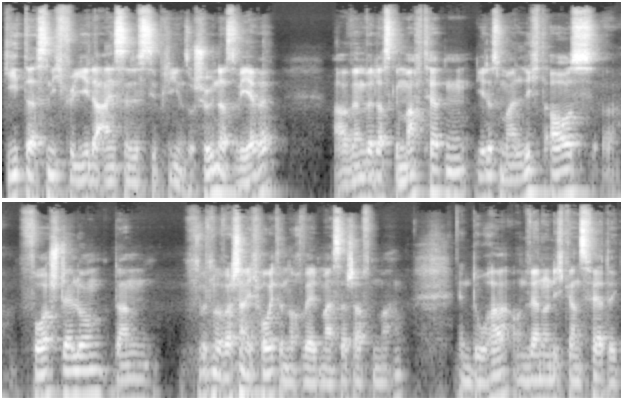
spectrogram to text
geht das nicht für jede einzelne Disziplin. So schön das wäre, Aber wenn wir das gemacht hätten, jedes Mal Licht aus, äh, Vorstellung, dann würden wir wahrscheinlich heute noch Weltmeisterschaften machen in Doha und wären noch nicht ganz fertig.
